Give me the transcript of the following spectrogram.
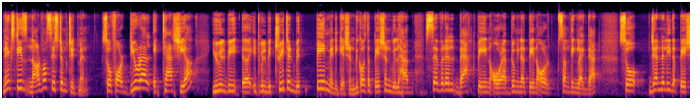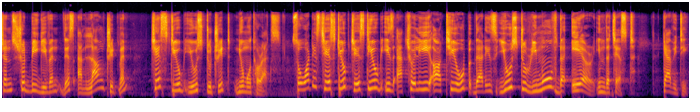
Next is nervous system treatment. So for dural ectasia, you will be uh, it will be treated with pain medication because the patient will have several back pain or abdominal pain or something like that so generally the patient should be given this and lung treatment chest tube used to treat pneumothorax so what is chest tube? Chest tube is actually a tube that is used to remove the air in the chest cavity.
